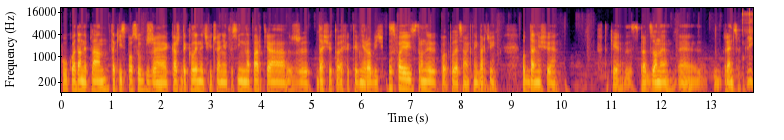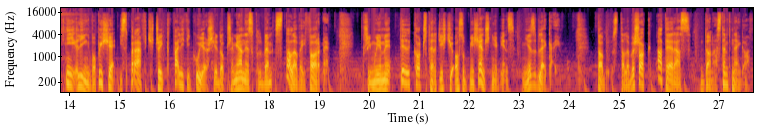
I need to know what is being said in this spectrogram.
poukładany plan w taki sposób, że każde kolejne ćwiczenie to jest inna partia, że da się to efektywnie robić. Ze swojej strony po, polecam jak najbardziej oddanie się takie sprawdzone e, ręce. Kliknij link w opisie i sprawdź, czy kwalifikujesz się do przemiany z klubem stalowej formy. Przyjmujemy tylko 40 osób miesięcznie, więc nie zwlekaj. To był Stalowy Szok, a teraz do następnego.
